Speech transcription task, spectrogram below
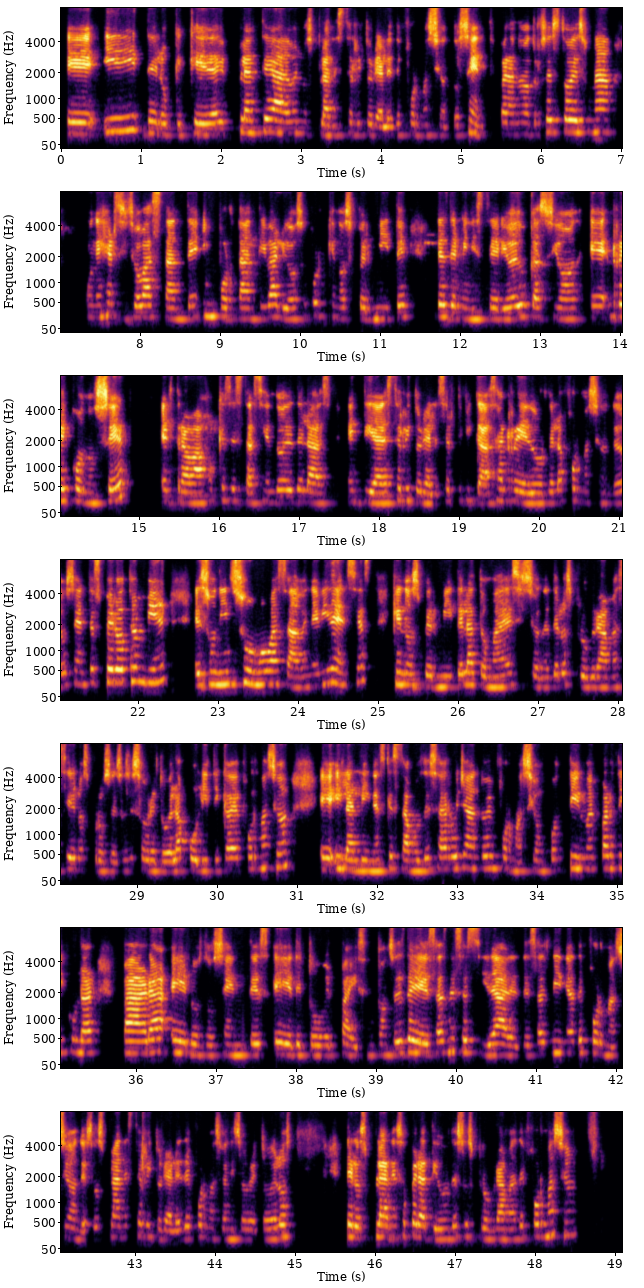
eh, y de lo que quede planteado en los planes territoriales de formación docente. Para nosotros esto es una, un ejercicio bastante importante y valioso porque nos permite desde el Ministerio de Educación eh, reconocer el trabajo que se está haciendo desde las entidades territoriales certificadas alrededor de la formación de docentes, pero también es un insumo basado en evidencias que nos permite la toma de decisiones de los programas y de los procesos y sobre todo de la política de formación eh, y las líneas que estamos desarrollando en formación continua en particular para eh, los docentes eh, de todo el país. Entonces, de esas necesidades, de esas líneas de formación, de esos planes territoriales de formación y sobre todo de los de los planes operativos de sus programas de formación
